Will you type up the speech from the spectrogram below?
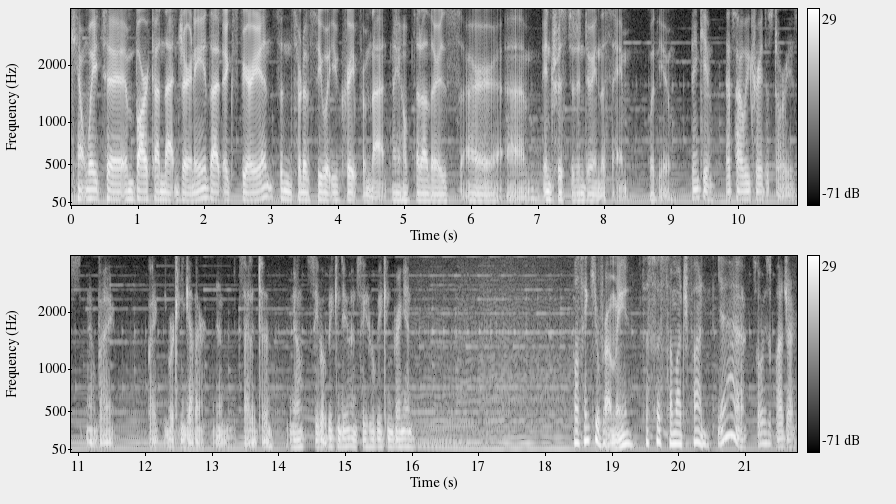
Can't wait to embark on that journey, that experience, and sort of see what you create from that. And I hope that others are um, interested in doing the same with you. Thank you. That's how we create the stories, you know, by by working together. And excited to you know see what we can do and see who we can bring in. Well, thank you, Romie. This was so much fun. Yeah, it's always a pleasure.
